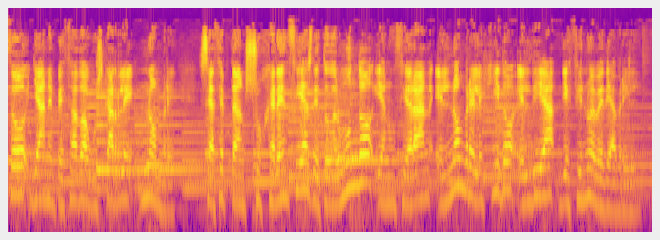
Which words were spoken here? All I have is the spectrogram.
zoo ya han empezado a buscarle nombre. Se aceptan sugerencias de todo el mundo y anunciarán el nombre elegido el día 19 de abril.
